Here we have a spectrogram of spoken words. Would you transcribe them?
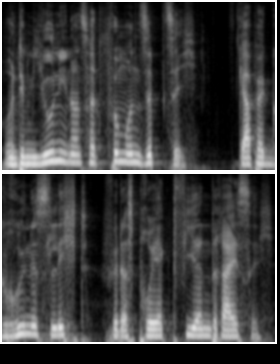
Und im Juni 1975 gab er grünes Licht für das Projekt 34.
